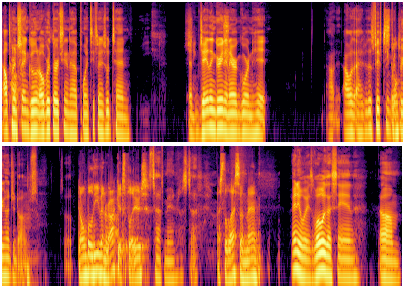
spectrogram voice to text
Alperen Tough. Sengun over 13 and a half points. He finished with 10. And Jalen Green and Eric Gordon hit. I, I was it was 15 for $300. So Don't believe in Rockets players. it's tough, man. It's tough. That's the lesson, man. Anyways, what was I saying? Um,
